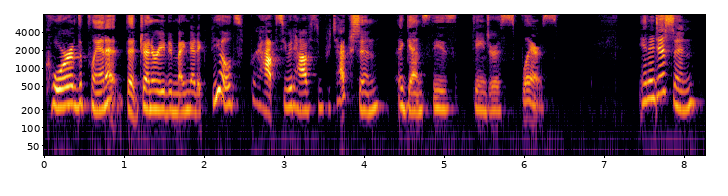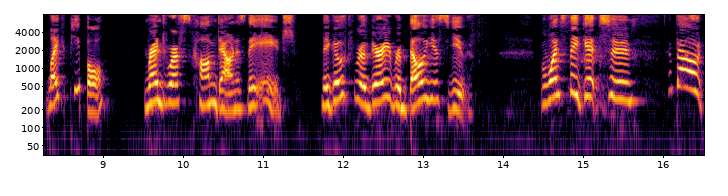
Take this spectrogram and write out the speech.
core of the planet that generated magnetic fields, perhaps you would have some protection against these dangerous flares. In addition, like people, red dwarfs calm down as they age. They go through a very rebellious youth. But once they get to about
